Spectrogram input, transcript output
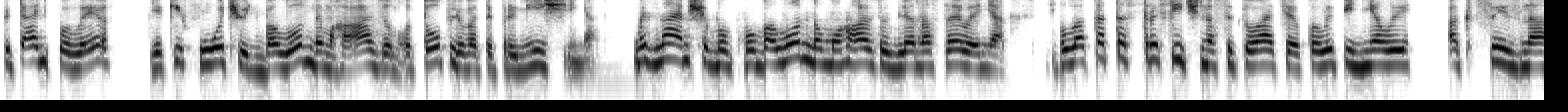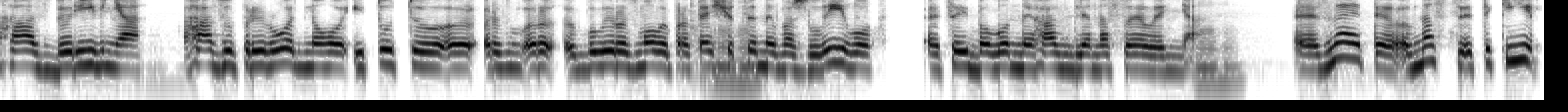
питань колег, які хочуть балонним газом отоплювати приміщення. Ми знаємо, що по балонному газу для населення була катастрофічна ситуація, коли підняли акциз на газ до рівня газу природного, і тут е, були розмови про те, що це неважливо, е, цей балонний газ для населення. Е, Знаєте, в нас такі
